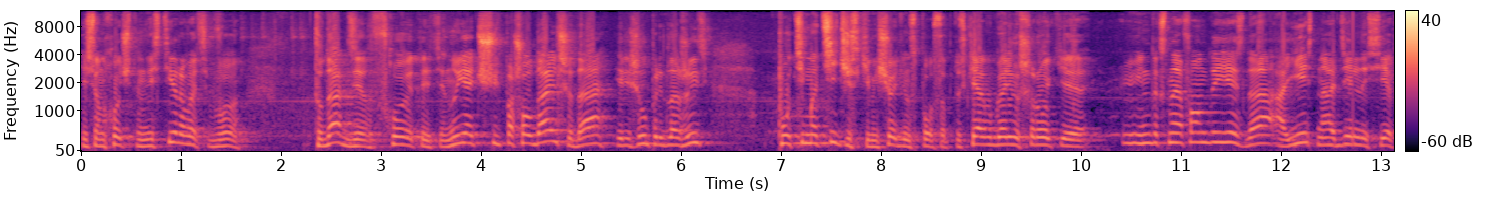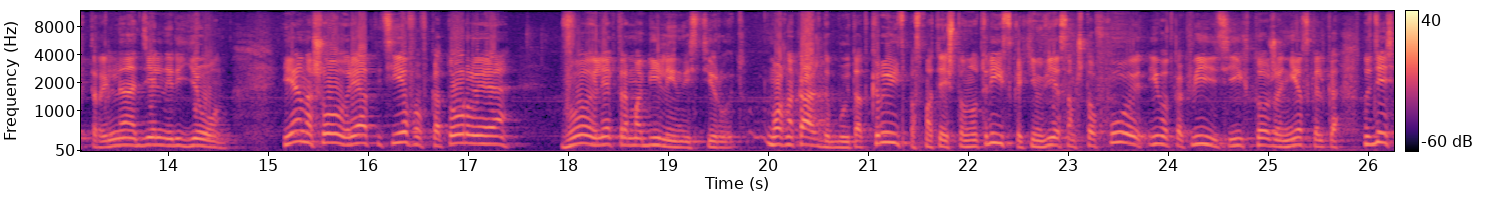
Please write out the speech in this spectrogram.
Если он хочет инвестировать в туда, где входят эти. Но я чуть-чуть пошел дальше, да, и решил предложить по тематическим еще один способ. То есть, я говорил, широкие индексные фонды есть, да, а есть на отдельный сектор или на отдельный регион. Я нашел ряд ETF, которые в электромобили инвестируют. Можно каждый будет открыть, посмотреть, что внутри, с каким весом, что входит. И вот, как видите, их тоже несколько. Но здесь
